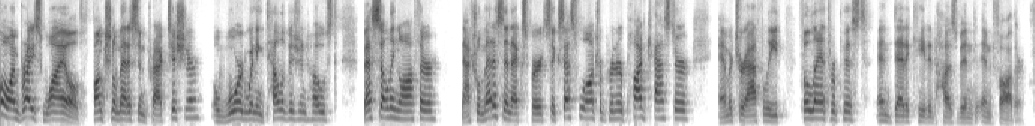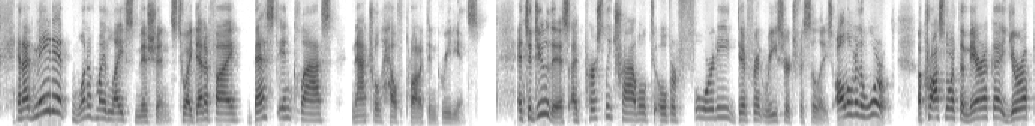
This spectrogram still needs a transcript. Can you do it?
Hello, I'm Bryce Wylde, functional medicine practitioner, award winning television host, best selling author, natural medicine expert, successful entrepreneur, podcaster, amateur athlete, philanthropist, and dedicated husband and father. And I've made it one of my life's missions to identify best in class natural health product ingredients. And to do this, I personally traveled to over 40 different research facilities all over the world, across North America, Europe,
